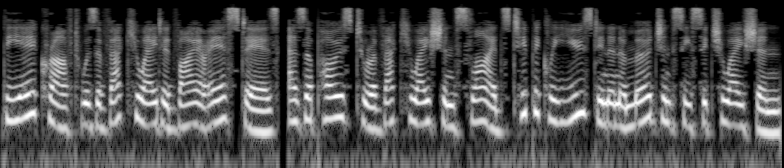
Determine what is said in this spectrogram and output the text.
The aircraft was evacuated via airstairs, as opposed to evacuation slides typically used in an emergency situation.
